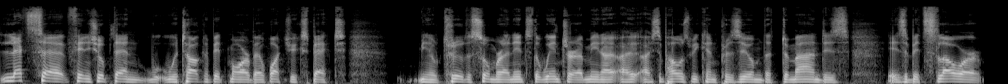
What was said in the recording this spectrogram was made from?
let's uh, finish up then. We're talking a bit more about what you expect you know through the summer and into the winter. I mean, I, I, suppose we can presume that demand is is a bit slower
